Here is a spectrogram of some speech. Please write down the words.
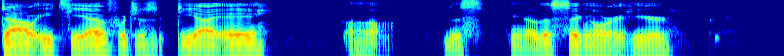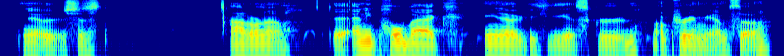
Dow ETF, which is DIA. Um, this, you know, this signal right here, you know, it's just, I don't know any pullback, you know, you could get screwed on premium. So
